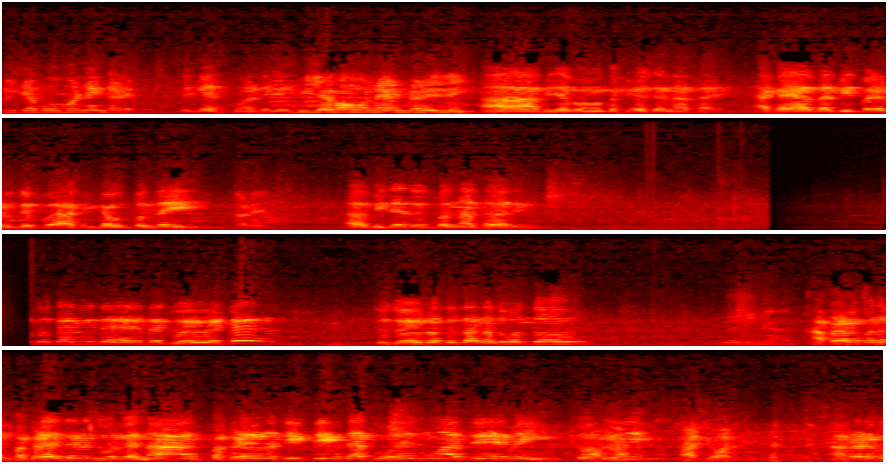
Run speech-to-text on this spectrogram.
બીજા ભાવમાં નહીં નડે પછી. શું કહે છે કુંવરજીભાઈ? બીજા ભાવ ને નડે નહીં. હા બીજા ભાવમાં કશું અસર ના થાય. આ ગયા અવતાર બીજ પડેલું તે આ શંકા ઉત્પન્ન થઈ. હવે બીજા જ ઉત્પન્ન ના થવા દેવું તું તેને લીધે જોયું એટલે? તું જોયું નતું? તાર નતું બનતું આવું? આપણા લોકો તો પકડાય તેને ચોર ના પકડાયો નથી. તે બધા ચોરે જ હું આ તે નહીં. સાચી વાત. આપણા લોકો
